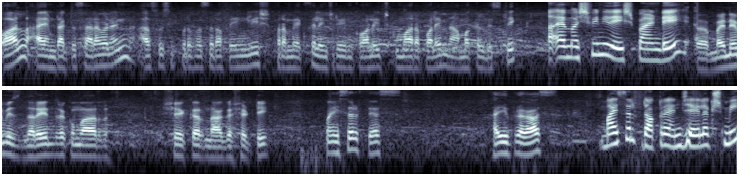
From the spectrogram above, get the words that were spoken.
all. I am Dr. Saravanan, Associate Professor of English from Excel Engineering College, Kumarapalayam, Namakkal District. I am Ashwini Deshpande. Uh, my name is Narendra Kumar Shekhar Nagashetty. myself yes hari prakash Myself, Dr. N. Jayalakshmi,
